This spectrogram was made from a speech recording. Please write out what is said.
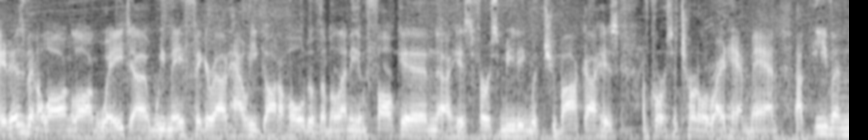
it has been a long, long wait. Uh, we may figure out how he got a hold of the Millennium Falcon, uh, his first meeting with Chewbacca, his, of course, eternal right hand man, uh, even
